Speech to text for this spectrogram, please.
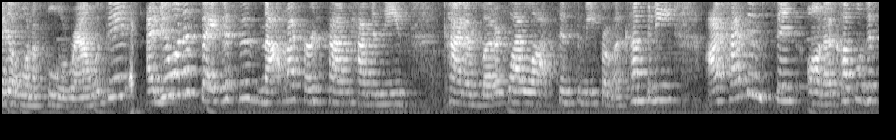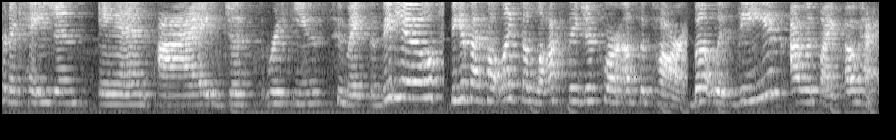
I don't want to fool around with it. I do want to say this is not my first time having these kind of butterfly locks sent to me from a company. I've had them sent on a couple different occasions and I just refused to make the video because I felt like the locks, they just weren't up to par. But with these, I was like, okay,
